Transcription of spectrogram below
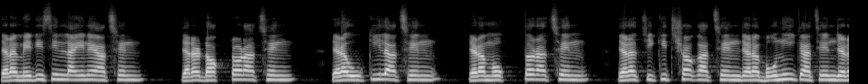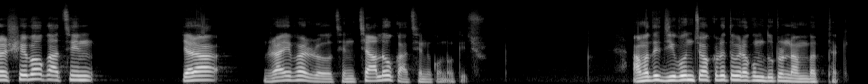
যারা মেডিসিন লাইনে আছেন, যারা ডক্টর আছেন, যারা উকিল আছেন, যারা মোক্তর আছেন, যারা চিকিৎসক আছেন, যারা বণিক আছেন, যারা সেবক আছেন, যারা ড্রাইভার রয়েছেন, চালক আছেন কোনো কিছু। আমাদের জীবনচক্রে তো এরকম দুটো নাম্বার থাকে।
